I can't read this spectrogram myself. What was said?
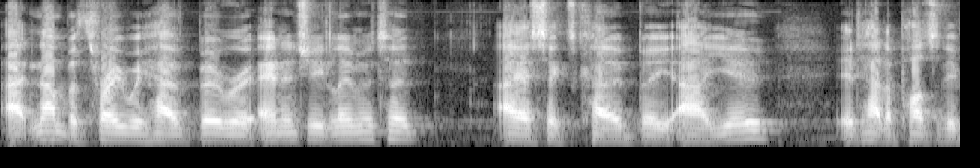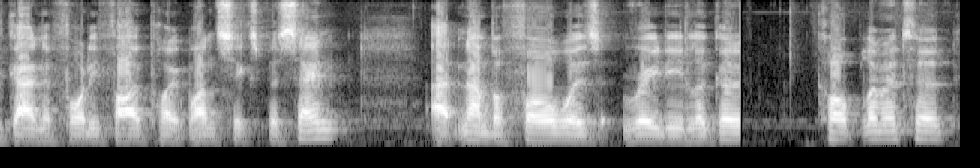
At number three, we have Buru Energy Limited, ASX code BRU. It had a positive gain of 45.16%. At number four was Reedy Lagoon Corp Limited,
